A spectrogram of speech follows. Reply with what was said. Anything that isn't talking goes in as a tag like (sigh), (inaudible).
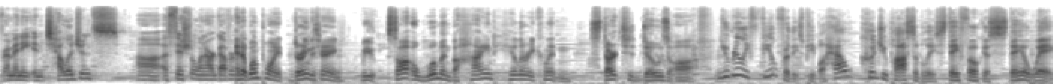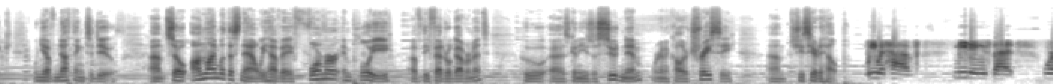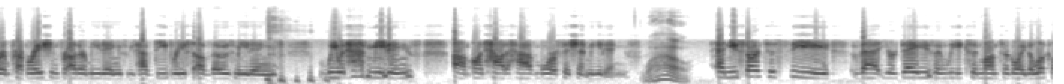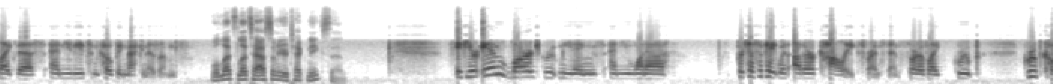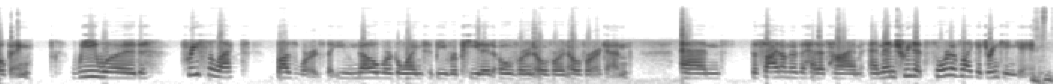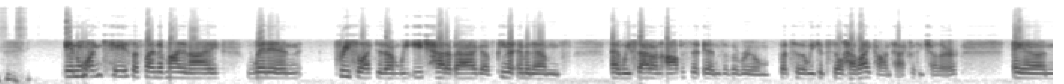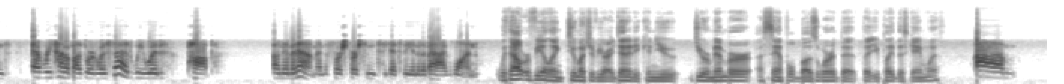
From any intelligence uh, official in our government. And at one point during this hearing, we saw a woman behind Hillary Clinton start to doze off. You really feel for these people. How could you possibly stay focused, stay awake when you have nothing to do? Um, so, online with us now, we have a former employee of the federal government who uh, is going to use a pseudonym. We're going to call her Tracy. Um, she's here to help. We would have meetings that were in preparation for other meetings. We'd have debriefs of those meetings. (laughs) we would have meetings um, on how to have more efficient meetings. Wow. And you start to see that your days and weeks and months are going to look like this, and you need some coping mechanisms. Well, let's let's have some of your techniques then. If you're in large group meetings and you want to participate with other colleagues, for instance, sort of like group group coping, we would pre-select buzzwords that you know were going to be repeated over and over and over again. And decide on those ahead of time and then treat it sort of like a drinking game. (laughs) in one case, a friend of mine and I went in pre-selected them. We each had a bag of peanut M&Ms, and we sat on opposite ends of the room, but so that we could still have eye contact with each other. And every time a buzzword was said, we would pop an M&M, and the first person to get to the end of the bag won. Without revealing too much of your identity, can you do you remember a sample buzzword that, that you played this game with? Um,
